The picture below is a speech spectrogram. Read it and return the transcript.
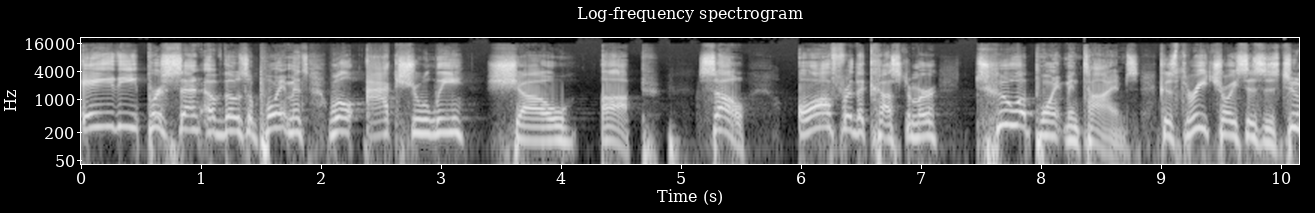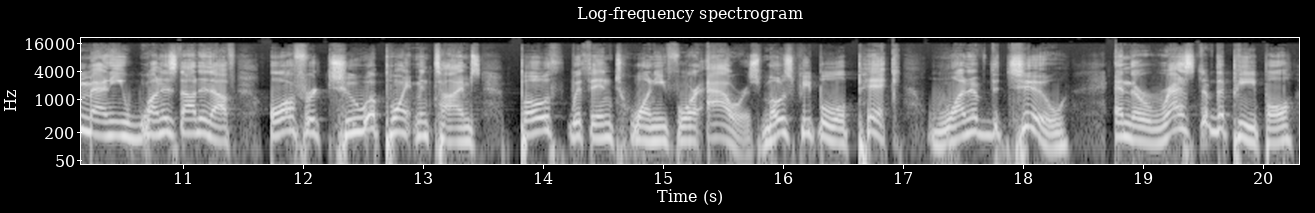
80% of those appointments will actually show up. So offer the customer two appointment times because three choices is too many, one is not enough. Offer two appointment times, both within 24 hours. Most people will pick one of the two, and the rest of the people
